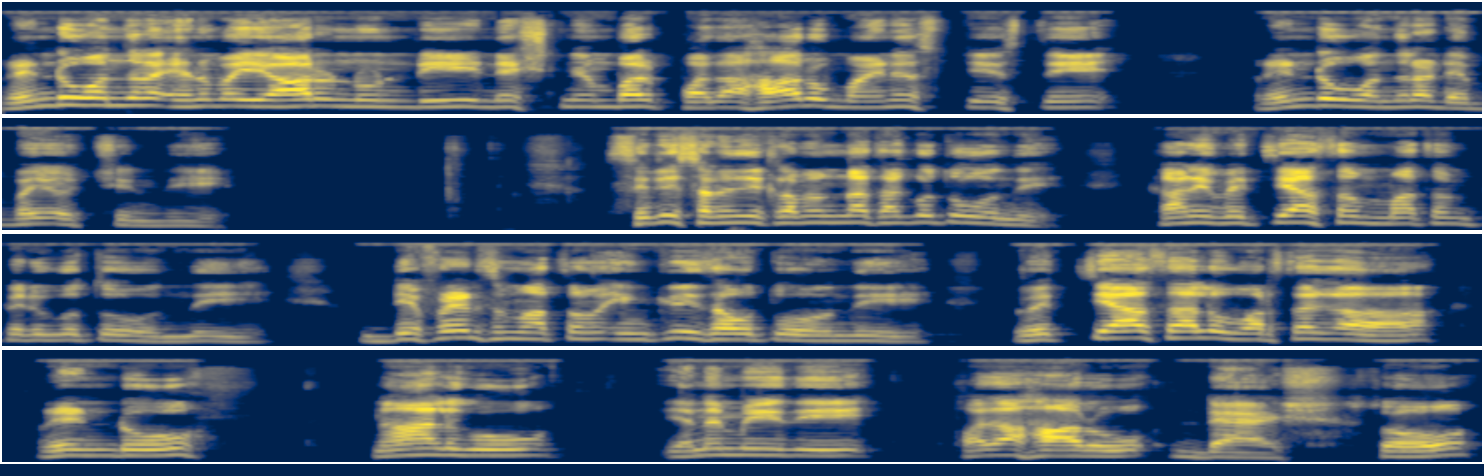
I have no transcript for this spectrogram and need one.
రెండు వందల ఎనభై ఆరు నుండి నెక్స్ట్ నెంబర్ పదహారు మైనస్ చేస్తే రెండు వందల డెబ్భై వచ్చింది. సిరీస్ అనేది క్రమంగా తగ్గుతూ ఉంది. కానీ వ్యత్యాసం మాత్రం పెరుగుతూ ఉంది. డిఫరెన్స్ మాత్రం ఇంక్రీజ్ అవుతూ ఉంది. వ్యత్యాసాలు వరుసగా రెండు నాలుగు ఎనిమిది పదహారు డాష్. సో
